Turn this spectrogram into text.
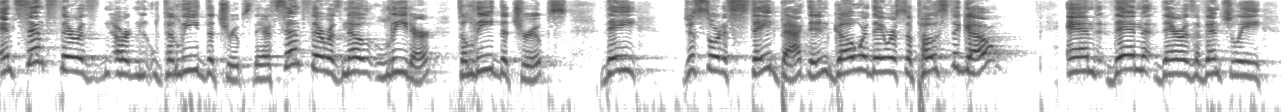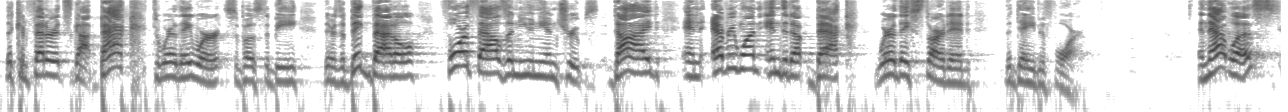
And since there was, or to lead the troops there, since there was no leader to lead the troops, they just sort of stayed back. They didn't go where they were supposed to go. And then there is eventually the Confederates got back to where they were supposed to be. There's a big battle. 4,000 Union troops died, and everyone ended up back where they started the day before. And that was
